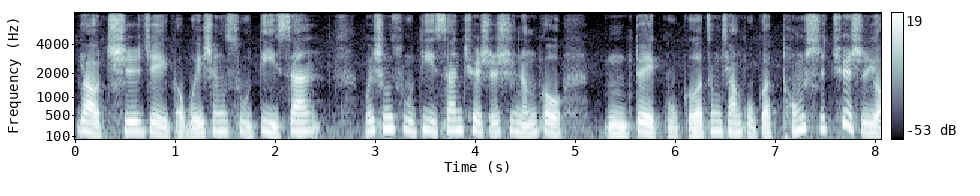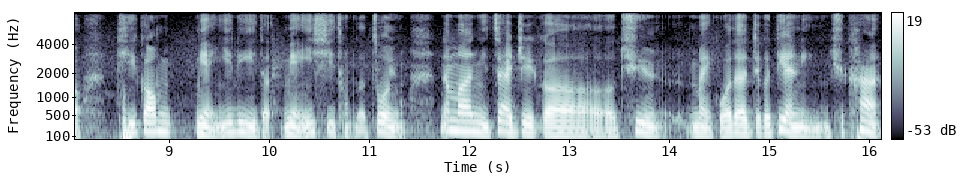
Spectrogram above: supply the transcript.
要吃这个维生素 D 三，维生素 D 三确实是能够。嗯，对骨骼增强骨骼，同时确实有提高免疫力的免疫系统的作用。那么你在这个去美国的这个店里，你去看，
